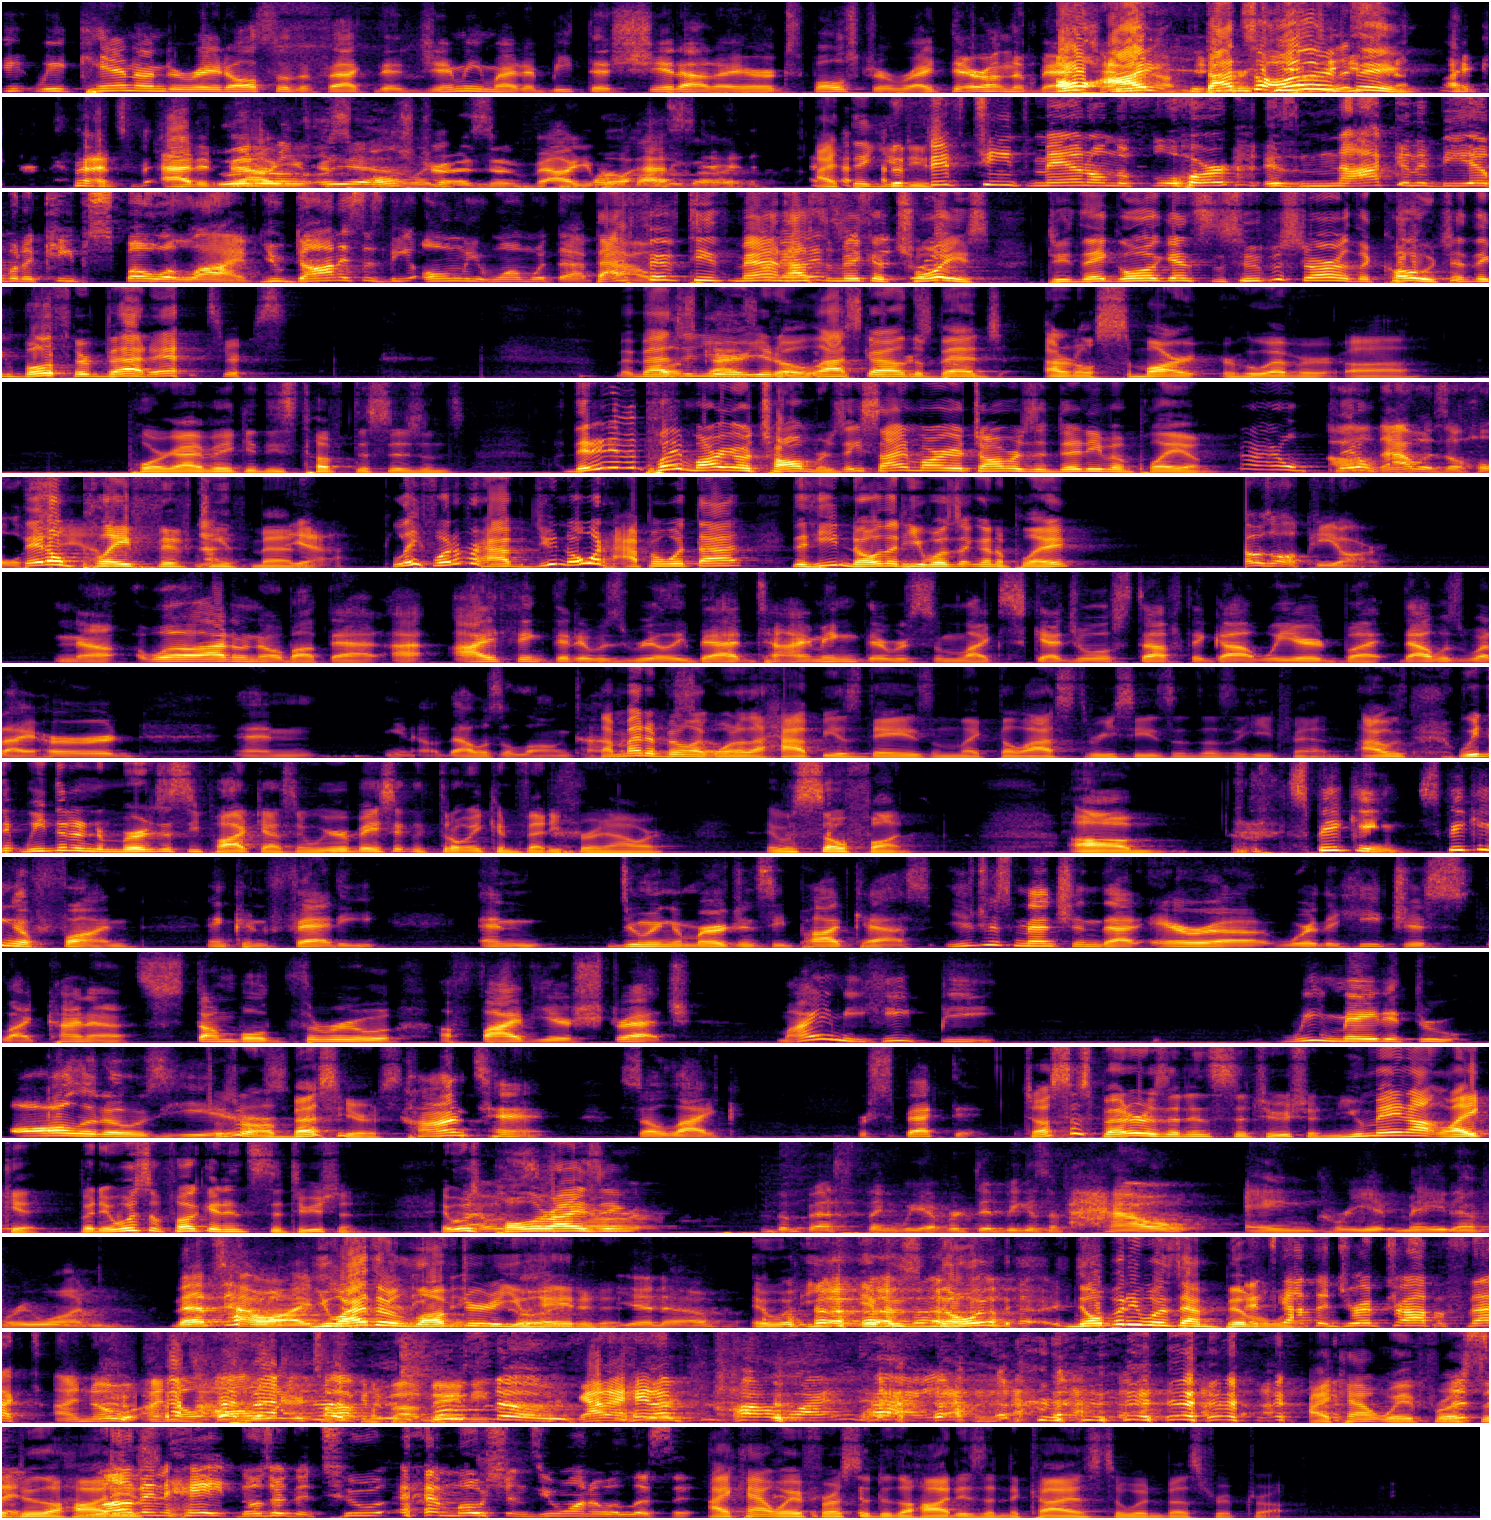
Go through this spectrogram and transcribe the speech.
We, we can't underrate also the fact that Jimmy might have beat the shit out of Erik Spoelstra right there on the bench. Oh, I- that's the other thing. Like that's added value. Literally, because yeah, Spoelstra like, is a valuable asset. I think you The do. 15th man on the floor is not going to be able to keep Spo alive. Udonis is the only one with that That fifteenth man I mean, has to make a just the truth. choice. Do they go against the superstar or the coach? I think both are bad answers. Imagine Most you're, you know, last guy on the bench. I don't know, smart or whoever. Uh, poor guy making these tough decisions. They didn't even play Mario Chalmers. They signed Mario Chalmers and didn't even play him. I don't. They Oh, don't. that was a whole. they don't play fifteenth That- men. Yeah, Leif, whatever happened? Do you know what happened with that? Did he know that he wasn't going to play? that was all PR. No, well, I don't know about that. I, I think that it was really bad timing. There was some like schedule stuff that got weird, but that was what I heard, and you know that was a long time. That might have been like one of the happiest days in like the last three seasons as a Heat fan. I was we did we did an emergency podcast and we were basically throwing confetti for an hour. It was so fun. Um, Speaking speaking of fun and confetti and doing emergency podcasts, you just mentioned that era where the Heat just like kind of stumbled through a five year stretch. Miami Heat beat. We made it through all of those years. those are our best years. content. So like, respect it. Justice Better is an institution. You may not like it, but it was a fucking institution. It was That by polarizing. far the best thing we ever did because of how angry it made everyone. That's how I. You either loved it or you good, hated it. You know. It, wa- it was no nobody was ambivalent. It's got the drip drop effect. I know. I know all what you're talking about, baby. Who knows? Gotta hit him. I can't wait for us to do the hotties. love and hate. Those are the two emotions you want to elicit. I can't wait for us to do the hotties and Nikias to win best strip drop.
